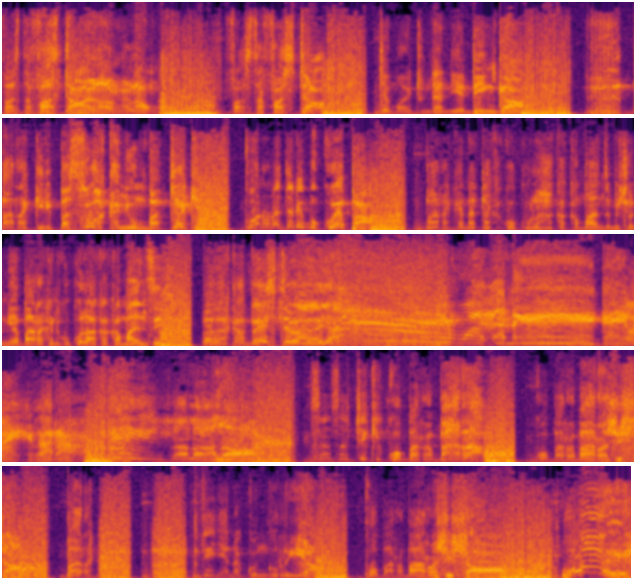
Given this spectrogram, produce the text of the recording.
Fasta fasta. Fasta fasta. Jamaa wetu ndani ya dinga. baraka Barak ilipasua kanyumba. Cheki. Kuona unajaribu kuepa. baraka kukula haka kamanzi. Mishoni ya baraka ni haka kamanzi. Wewe kabeste wewe. Yai, mwagani. Shalala. Sasa cheki kwa barabara. Kwa barabara shisha. baraka ndinya na kuinguria kwa barabara shisha. We!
